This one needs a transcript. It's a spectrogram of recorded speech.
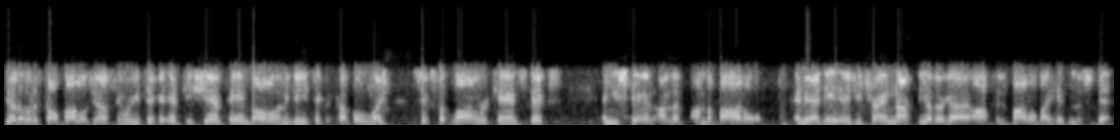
The other one is called bottle jousting, where you take an empty champagne bottle, and again, you take a couple like six foot long rattan sticks, and you stand on the on the bottle, and the idea is you try and knock the other guy off his bottle by hitting the stick.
